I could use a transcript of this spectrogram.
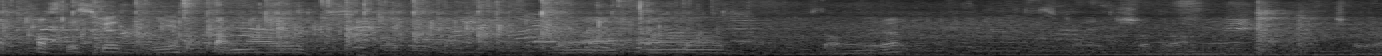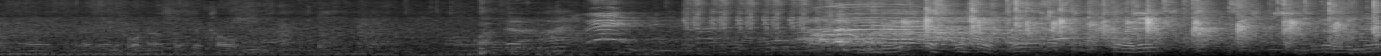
Fantastisk skudd i stanga ut. Det er fra. Skal slå bra med Skal dra med redningen corner for Kalden. Skårer. Rørmyr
